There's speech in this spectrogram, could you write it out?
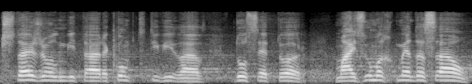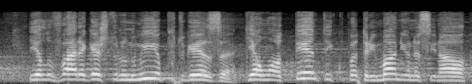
que estejam a limitar a competitividade do setor. Mais uma recomendação, elevar a gastronomia portuguesa, que é um autêntico património nacional,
